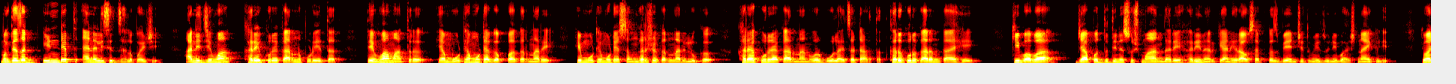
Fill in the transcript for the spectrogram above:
मग त्याचा इनडेप्थ अनालिसिस झालं पाहिजे. आणि जेव्हा खरेखुरे कारणं पुढे येतात तेव्हा मात्र ह्या मोठ्या मोठ्या गप्पा करणारे हे मोठे मोठे संघर्ष करणारे लोक खऱ्या खुऱ्या कारणांवर बोलायचं टाळतात. खरं खुरं कारण काय आहे? की बाबा ज्या पद्धतीने सुषमा अंधारे हरी नरके आणि रावसाहेब कसबे यांची तुम्ही जुनी भाषणं ऐकलीत किंवा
